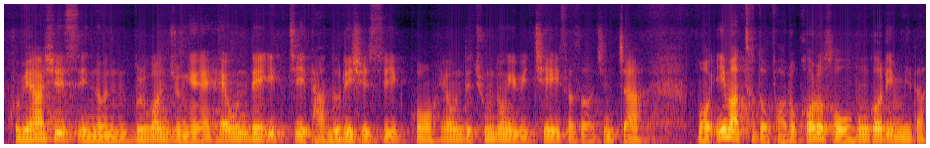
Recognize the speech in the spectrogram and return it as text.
구매하실 수 있는 물건 중에 해운대 입지 다 누리실 수 있고 해운대 중동에 위치해 있어서 진짜 뭐 이마트도 바로 걸어서 5분 거리입니다.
